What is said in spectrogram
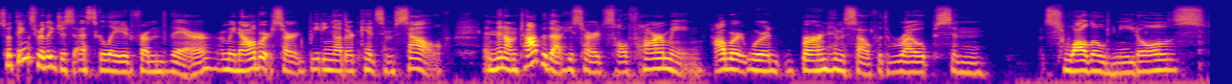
So things really just escalated from there. I mean, Albert started beating other kids himself. And then on top of that, he started self harming. Albert would burn himself with ropes and swallow needles.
